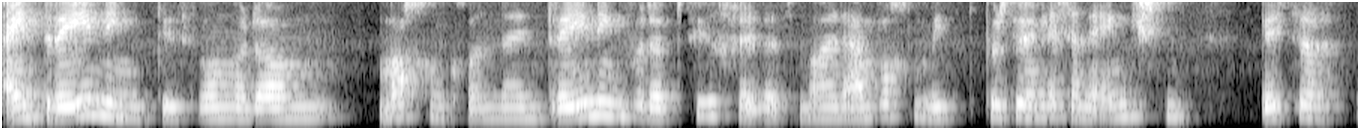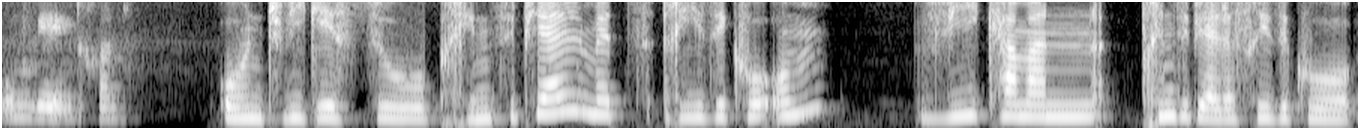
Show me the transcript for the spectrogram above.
ein Training, das wo man da machen kann, ein Training von der Psyche, dass man halt einfach mit persönlichen Ängsten besser umgehen kann. Und wie gehst du prinzipiell mit Risiko um? Wie kann man prinzipiell das Risiko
